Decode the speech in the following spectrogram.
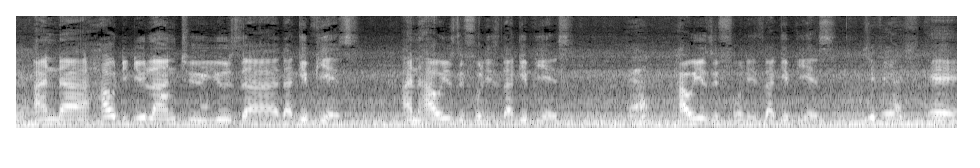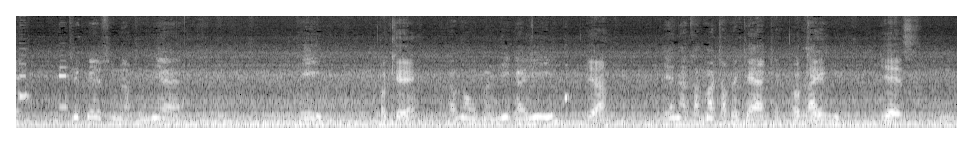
Yeah. And uh, how did you learn to use uh, the GPS? And how useful is the GPS? yeah? How useful is the GPS? GPS. Yeah. GPS unatumia hii, Okay. kama umenyika hii Yeah. yana kamata peke yake Okay. Line. Yes. Mm.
